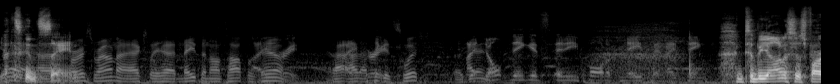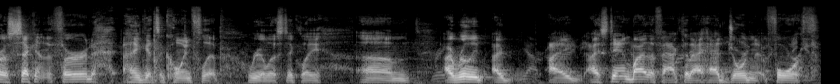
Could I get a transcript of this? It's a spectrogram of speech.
that's Yeah, uh, insane. first round, I actually had Nathan on top of I him. agree. I, I I, I agree. think it switched. I don't think it's any fault of Nathan. I think To be honest, as far as second and third, I think it's a coin flip. Realistically, um, I really, I, I, I stand by the fact that I had Jordan at fourth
